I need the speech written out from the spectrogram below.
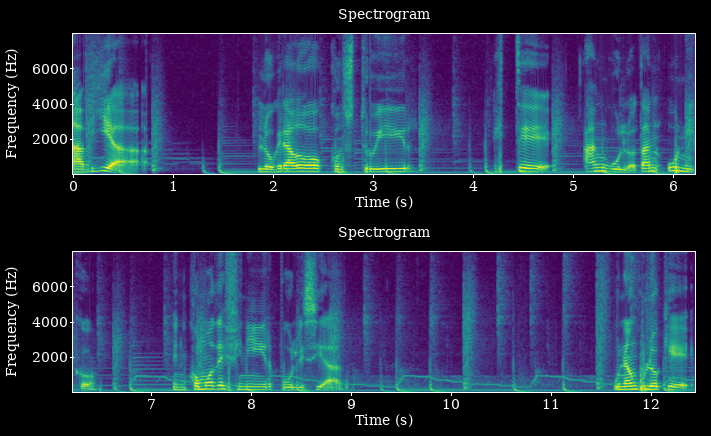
había logrado construir este ángulo tan único en cómo definir publicidad. Un ángulo que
